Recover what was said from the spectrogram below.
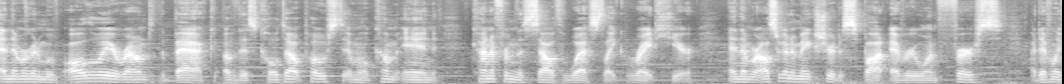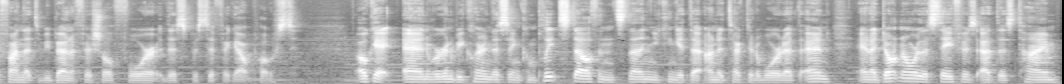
and then we're going to move all the way around to the back of this cult outpost, and we'll come in kind of from the southwest, like right here. And then we're also going to make sure to spot everyone first. I definitely find that to be beneficial for this specific outpost. Okay, and we're going to be clearing this in complete stealth, and then you can get that undetected award at the end. And I don't know where the safe is at this time,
